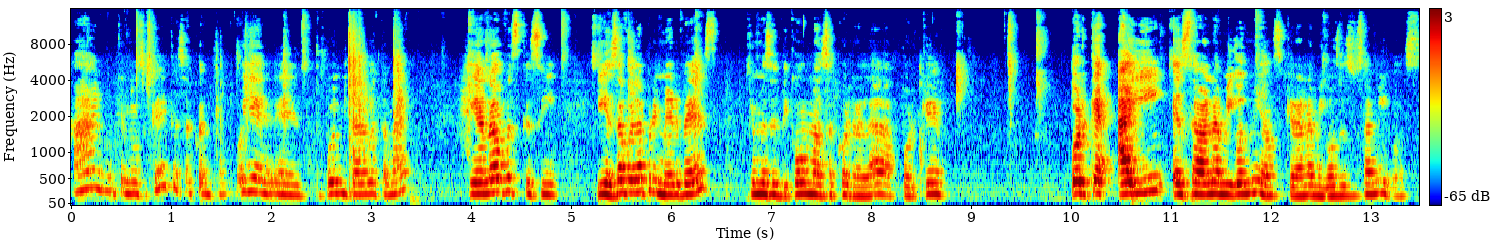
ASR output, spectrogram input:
ay, que no sé qué, que se cuenta. Oye, eh, ¿te puedo invitar algo a tomar? Y yo, no, pues que sí. Y esa fue la primera vez que me sentí como más acorralada. ¿Por qué? Porque ahí estaban amigos míos, que eran amigos de sus amigos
